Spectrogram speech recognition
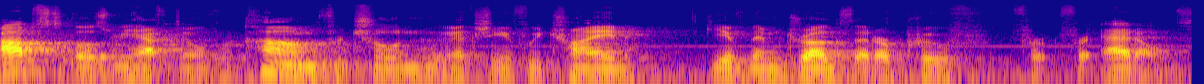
obstacles we have to overcome for children who actually, if we try and give them drugs that are proof for, for adults.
